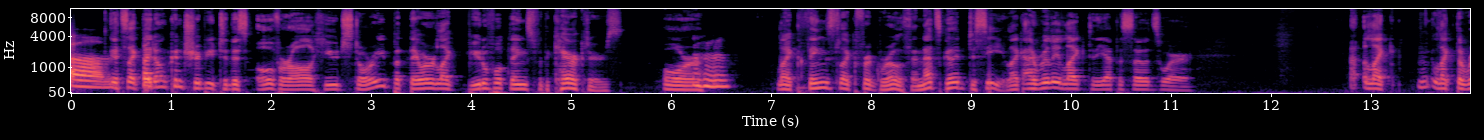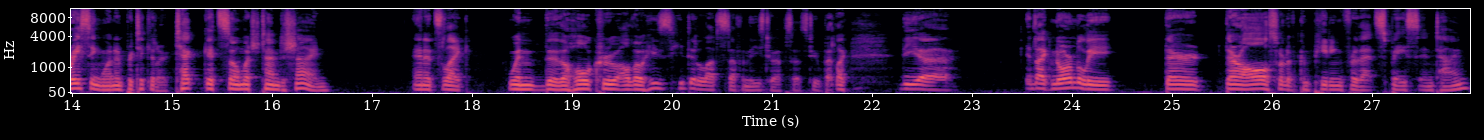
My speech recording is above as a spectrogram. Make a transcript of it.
Um, It's like they don't contribute to this overall huge story, but they were like beautiful things for the characters or mhm. Like things like for growth, and that's good to see. Like I really liked the episodes where, uh, like, like the racing one in particular. Tech gets so much time to shine, and it's like when the the whole crew. Although he's he did a lot of stuff in these two episodes too, but like the uh, it, like normally they're they're all sort of competing for that space and time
